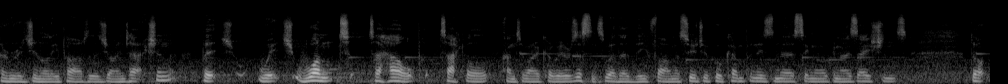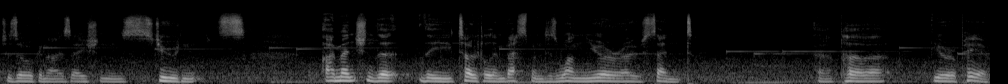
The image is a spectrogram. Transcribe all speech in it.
originally part of the joint action, but which want to help tackle antimicrobial resistance, whether the pharmaceutical companies, nursing organisations, doctors' organisations, students. I mentioned that the total investment is one euro cent uh, per European.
